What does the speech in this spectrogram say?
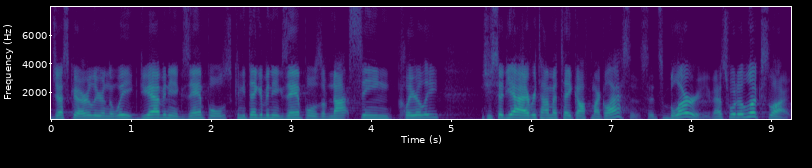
Jessica earlier in the week, Do you have any examples? Can you think of any examples of not seeing clearly? And she said, Yeah, every time I take off my glasses, it's blurry. That's what it looks like.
